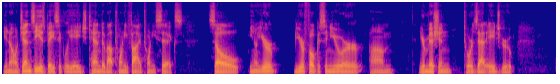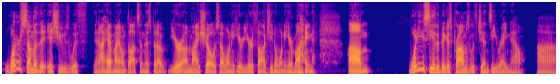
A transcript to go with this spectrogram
you know, Gen Z is basically age 10 to about 25, 26. So, you know, you're you're focusing your um your mission towards that age group. What are some of the issues with and I have my own thoughts on this, but I, you're on my show, so I want to hear your thoughts. You don't want to hear mine. Um, what do you see are the biggest problems with Gen Z right now? Uh,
